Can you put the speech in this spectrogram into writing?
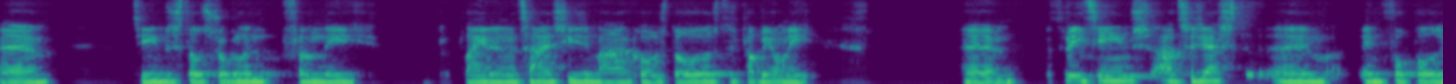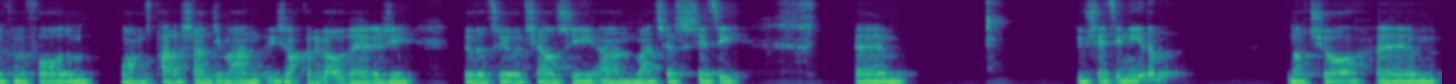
Um, teams are still struggling from the playing an entire season behind closed doors. There's probably only um, three teams I'd suggest um, in football who can afford them. One's Paris Saint Germain. He's not going to go there, is he? The other two are Chelsea and Manchester City. Um, do City need him? Not sure. Um,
